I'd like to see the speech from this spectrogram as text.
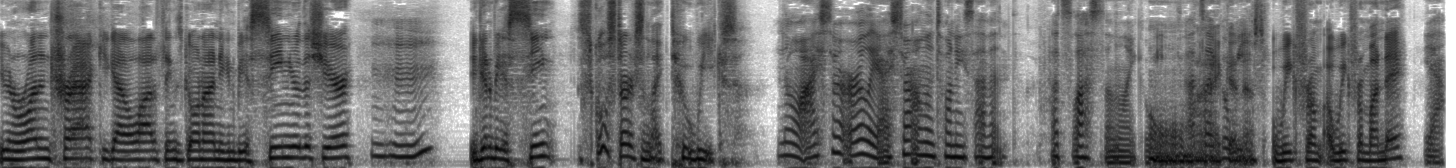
You've been running track. You got a lot of things going on. You're going to be a senior this year. Mm-hmm. You're going to be a senior. School starts in like two weeks. No, I start early. I start on the 27th. That's less than like a oh week. Oh That's my like a goodness! week. A week from a week from Monday. Yeah.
